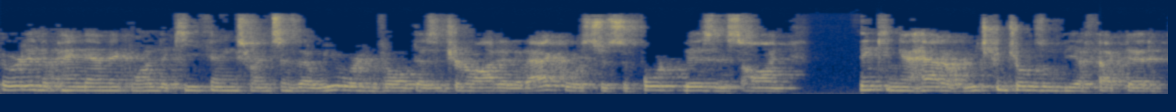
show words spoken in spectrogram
early in the pandemic, one of the key things, for instance, that we were involved as internal audit at AGCO was to support business on thinking ahead of which controls will be affected,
